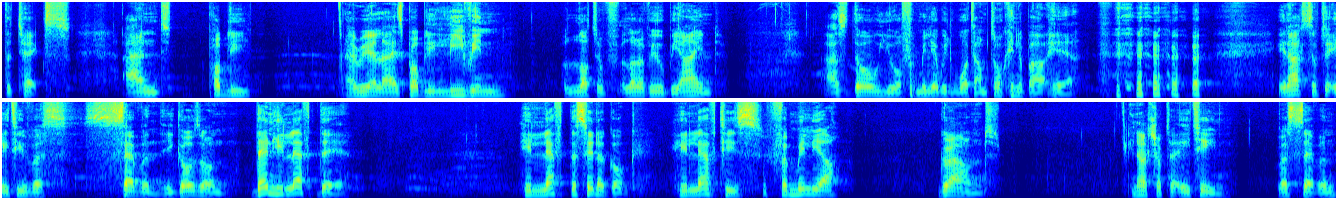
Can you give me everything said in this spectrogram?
the texts. And probably, I realize, probably leaving a lot of, a lot of you behind, as though you are familiar with what I'm talking about here. In Acts chapter 18, verse 7, he goes on. Then he left there he left the synagogue, he left his familiar ground. In Acts chapter 18, verse 7,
